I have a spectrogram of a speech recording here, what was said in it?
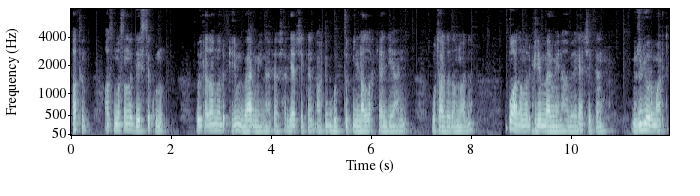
atın. Atılmasına da destek olun. Böyle adamlara prim vermeyin arkadaşlar. Gerçekten artık bıktım. illallah geldi yani. Bu tarz adamlardan. Bu adamlara prim vermeyin abi. Gerçekten. Üzülüyorum artık.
